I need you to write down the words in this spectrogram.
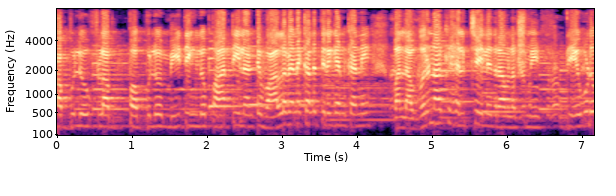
కబ్బులు ఫ్లబ్ పబ్బులు మీటింగ్లు పార్టీలు అంటే వాళ్ళ వెనకాల తిరిగాను కానీ వాళ్ళెవ్వరూ నాకు హెల్ప్ చేయలేదు రామలక్ష్మి. దేవుడు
